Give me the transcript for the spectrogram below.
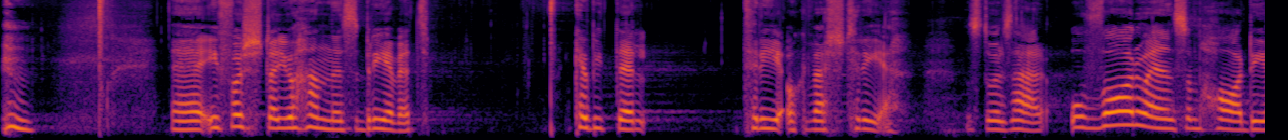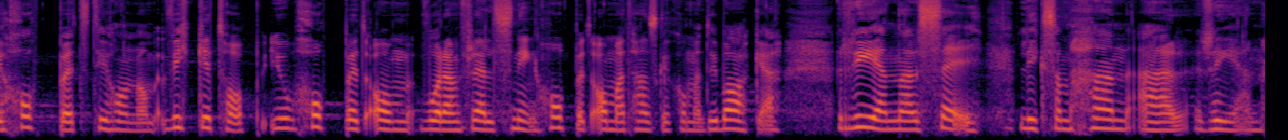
Eh, I första Johannesbrevet kapitel 3 och vers 3. så står det så här, och var och en som har det hoppet till honom, vilket hopp? Jo, hoppet om våran frälsning, hoppet om att han ska komma tillbaka, renar sig liksom han är ren.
